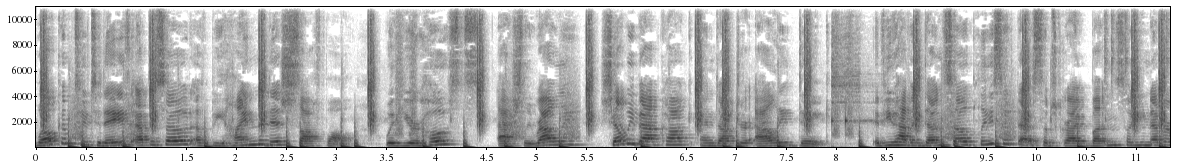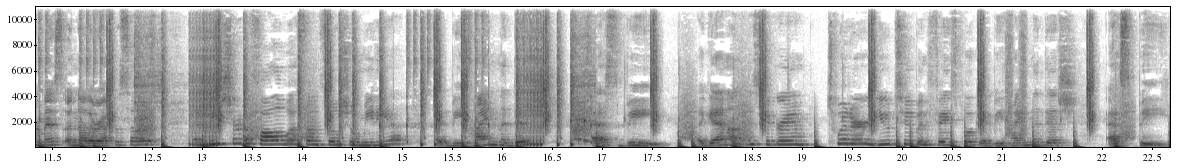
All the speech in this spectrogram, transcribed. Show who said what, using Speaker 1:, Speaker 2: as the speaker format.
Speaker 1: Welcome to today's episode of Behind the Dish Softball with your hosts, Ashlie Rowley, Shelby Babcock, and Dr. Alley Dake. If you haven't done so, please hit that subscribe button so you never miss another episode. And be sure to follow us on social media at Behind the Dish SB. Again, on Instagram, Twitter, YouTube, and Facebook at Behind the Dish SB.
